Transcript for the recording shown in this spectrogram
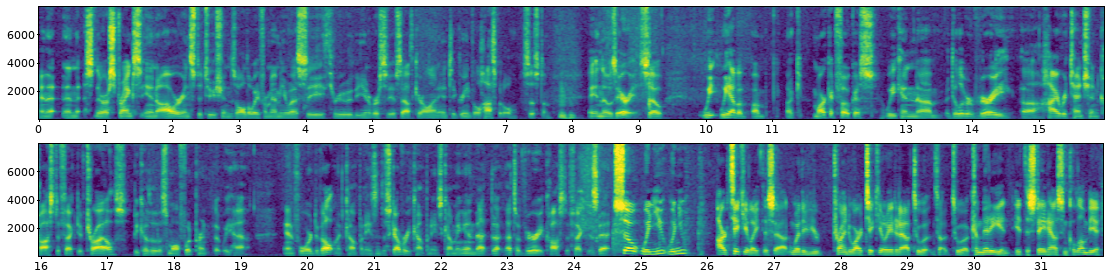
and, that, and there are strengths in our institutions all the way from MUSC through the University of South Carolina into Greenville Hospital System mm-hmm. in those areas. So we, we have a, a, a market focus. We can um, deliver very uh, high retention, cost effective trials because of the small footprint that we have and for development companies and discovery companies coming in, that, that that's a very cost-effective bet. So when you when you articulate this out, whether you're trying to articulate it out to a to, to a committee in, at the State House in Columbia,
